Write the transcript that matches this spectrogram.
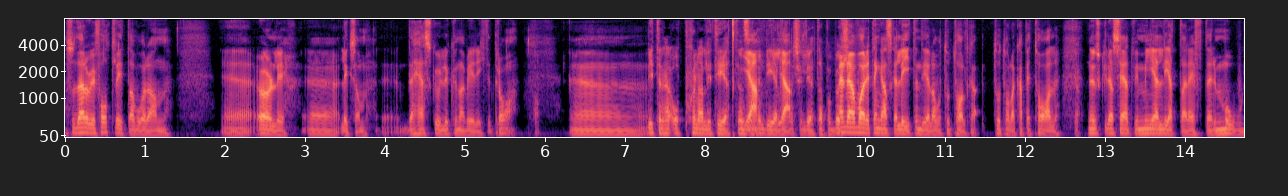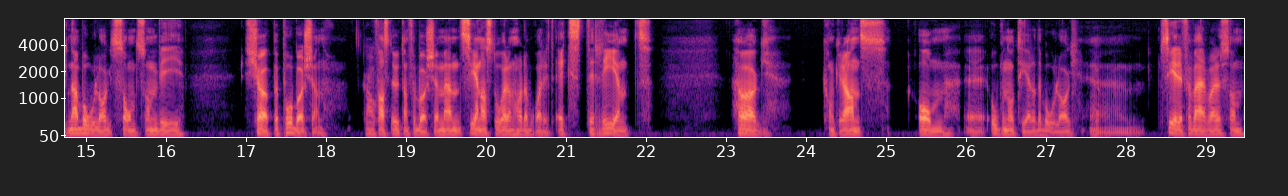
Så där har vi fått lite av våran eh, early, eh, liksom. Det här skulle kunna bli riktigt bra. Eh, Lite den här optionaliteten Ja, som en del ja. kanske letar på men börsen. det har varit en ganska liten del av vårt total, totala kapital. Ja. Nu skulle jag säga att vi mer letar efter mogna bolag, sånt som vi köper på börsen, Ja. fast utanför börsen. Men senaste åren har det varit extremt hög konkurrens om eh, onoterade bolag. Eh, serieförvärvare som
